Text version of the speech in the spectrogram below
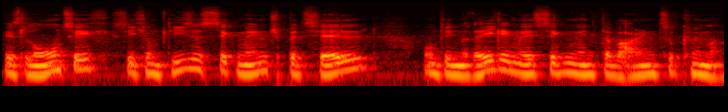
Es lohnt sich, sich um dieses Segment speziell und in regelmäßigen Intervallen zu kümmern.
